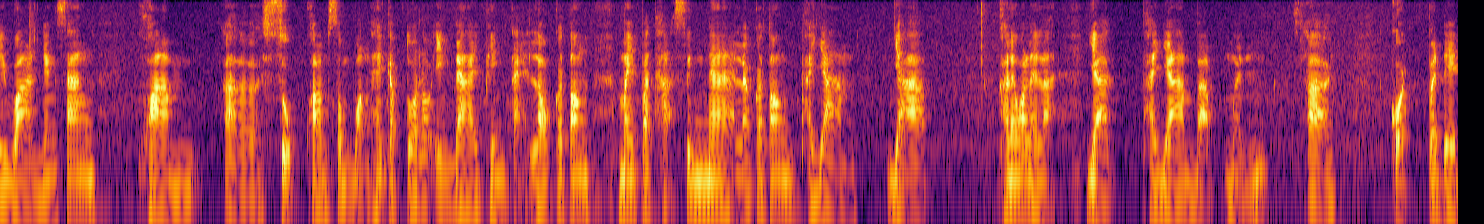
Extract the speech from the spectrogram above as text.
ริวารยังสร้างความสุขความสมหวังให้กับตัวเราเองได้ เพียงแต่เราก็ต้องไม่ประทะซึ่งหน้าแล้วก็ต้องพยายามอย่าเขาเรียกว่าอะไรล่ะ อย่าพยายามแบบเหมือนอกดประเด็น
